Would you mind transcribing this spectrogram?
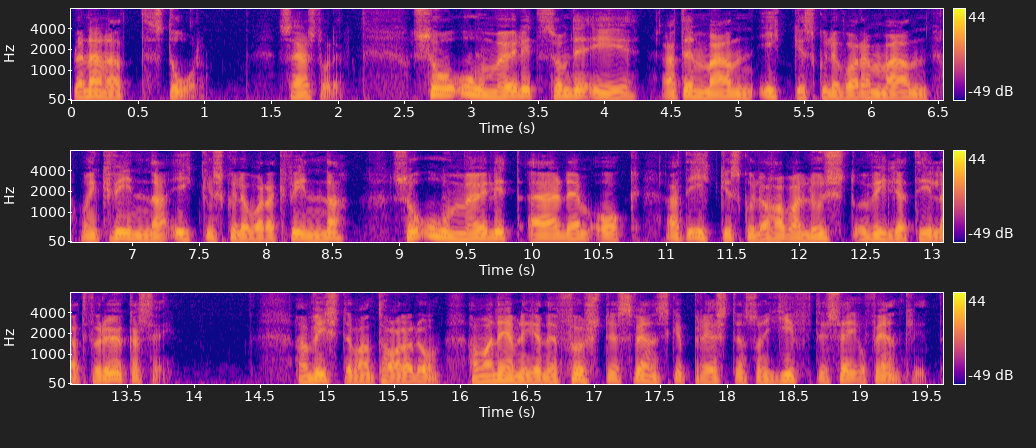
bland annat står, så här står det. Så omöjligt som det är att en man icke skulle vara man och en kvinna icke skulle vara kvinna, så omöjligt är dem och att de icke skulle hava lust och vilja till att föröka sig. Han visste vad han talade om. Han var nämligen den första svenska prästen som gifte sig offentligt.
